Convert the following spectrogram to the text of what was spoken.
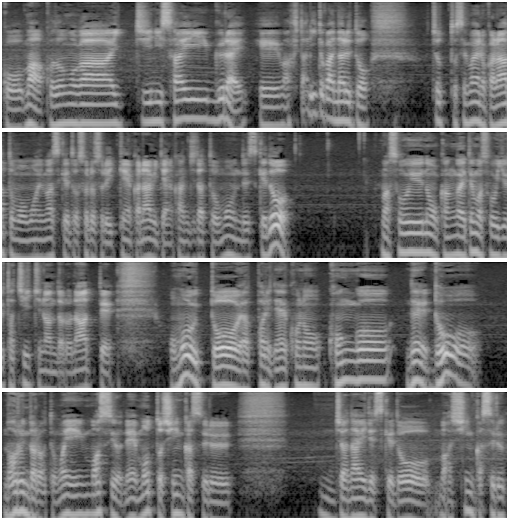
こうまあ子供が12歳ぐらい、えーまあ、2人とかになるとちょっと狭いのかなとも思いますけどそろそろ一軒家かなみたいな感じだと思うんですけどまあそういうのを考えてもそういう立ち位置なんだろうなって思うとやっぱりねこの今後ねどうなるんだろうって思いますよね。もっと進化するじゃないですけど、まあ、進化する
